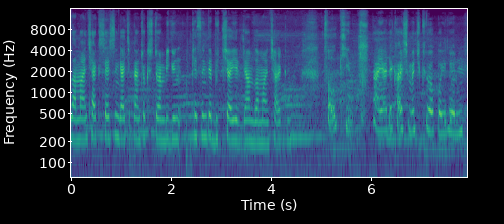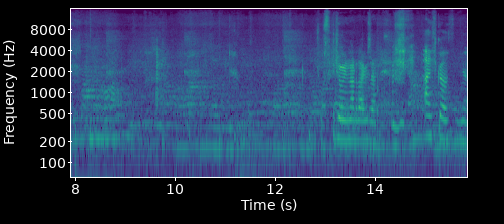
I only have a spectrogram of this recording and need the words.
Zaman çarkı serisini gerçekten çok istiyorum. Bir gün kesinlikle bütçe ayıracağım zaman çarkına. Tolkien. Her yerde karşıma çıkıyor. Bayılıyorum. Çok sıkıcı oyunlar daha güzel. Aşk olsun ya.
